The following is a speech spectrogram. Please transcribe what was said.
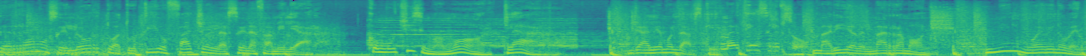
cerramos el orto a tu tío Facho en la cena familiar. Con muchísimo amor, claro. Galia Moldavsky, Martín Selepso, María del Mar Ramón. 1990.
